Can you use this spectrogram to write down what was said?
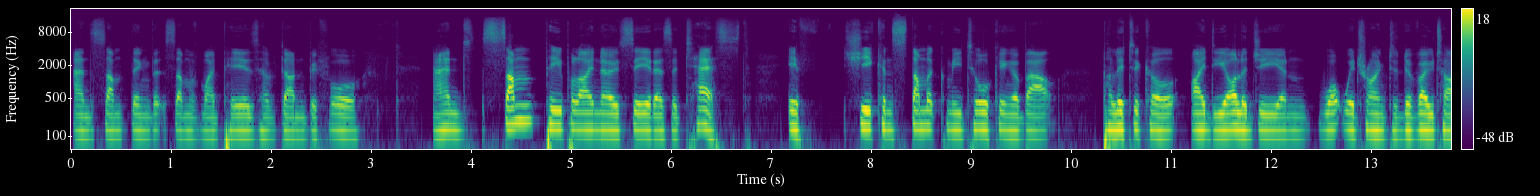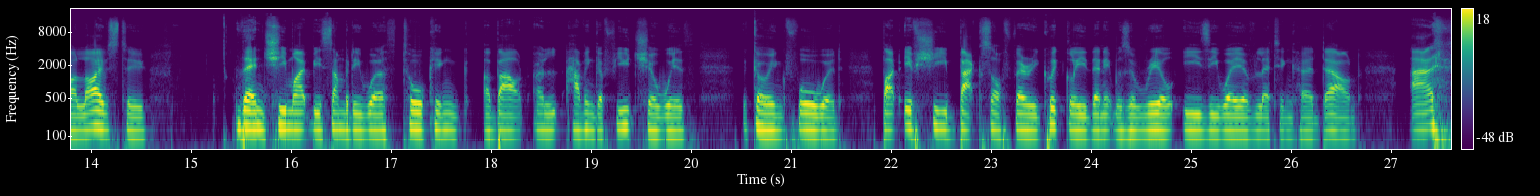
and something that some of my peers have done before. And some people I know see it as a test. If she can stomach me talking about political ideology and what we're trying to devote our lives to, then she might be somebody worth talking about uh, having a future with going forward. But if she backs off very quickly, then it was a real easy way of letting her down and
